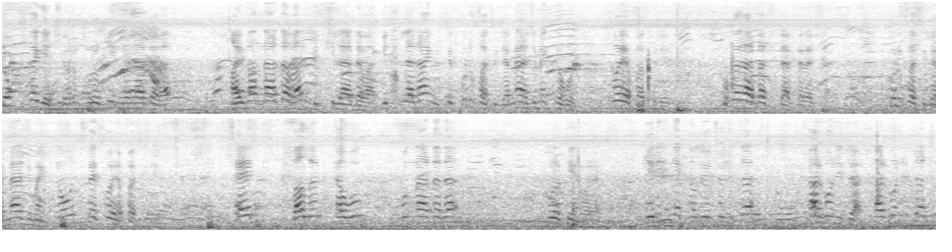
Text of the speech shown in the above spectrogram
Çok kısa geçiyorum. Protein nelerde var? Hayvanlarda var, bitkilerde var. Bitkiler hangisi? Kuru fasulye, mercimek, nohut, soya fasulyesi. Bu kadar basit arkadaşlar. Kuru fasulye, mercimek, nohut ve soya fasulyesi. Et, balık, tavuk bunlarda da protein var. Geriye ne kalıyor çocuklar? Karbonhidrat. Karbonhidratı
